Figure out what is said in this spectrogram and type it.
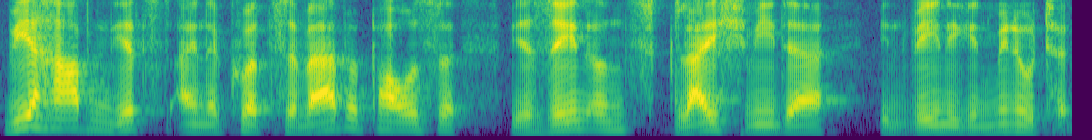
Wir haben jetzt eine kurze Werbepause. Wir sehen uns gleich wieder in wenigen Minuten.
